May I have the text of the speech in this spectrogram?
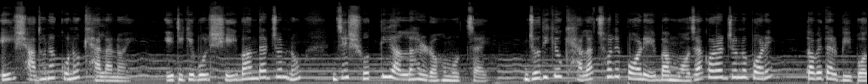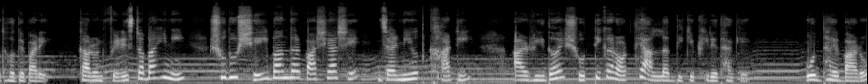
এই সাধনা কোনো খেলা নয়। এটি কেবল সেই বান্দার জন্য যে সত্যি আল্লাহর রহমত চায়। যদি কেউ খেলার ছলে পড়ে বা মজা করার জন্য পড়ে তবে তার বিপদ হতে পারে, কারণ ফেরেস্তা বাহিনী শুধু সেই বান্দার পাশে আসে যার নিয়ত খাঁটি আর হৃদয় সত্যিকার অর্থে আল্লাহর দিকে ফিরে থাকে। অধ্যায় বারো,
